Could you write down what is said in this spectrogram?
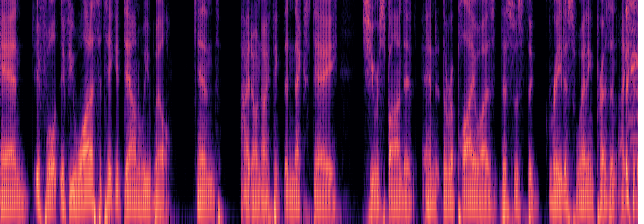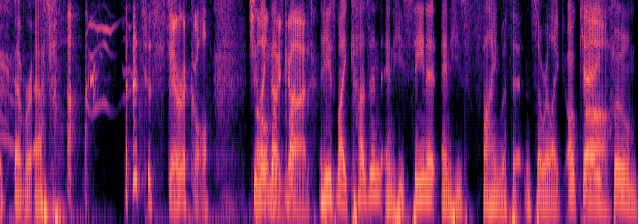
And if we'll if you want us to take it down, we will." And I don't know. I think the next day she responded, and the reply was, "This was the greatest wedding present I could have ever asked for." That's hysterical. She's oh like, "That's my, god. he's my cousin, and he's seen it, and he's fine with it." And so we're like, "Okay, Oh. boom,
